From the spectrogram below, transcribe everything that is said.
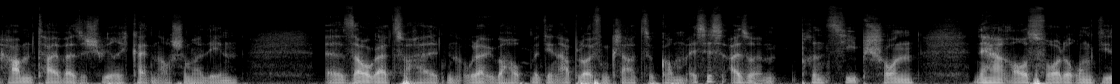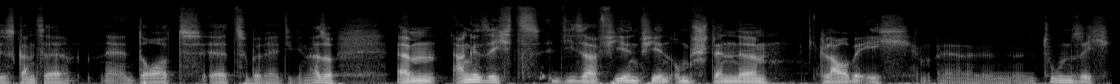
haben teilweise Schwierigkeiten, auch schon mal den äh, Sauger zu halten oder überhaupt mit den Abläufen klarzukommen. Es ist also im Prinzip schon eine Herausforderung, dieses ganze dort äh, zu bewältigen. Also ähm, angesichts dieser vielen, vielen Umstände, glaube ich, äh, tun sich,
